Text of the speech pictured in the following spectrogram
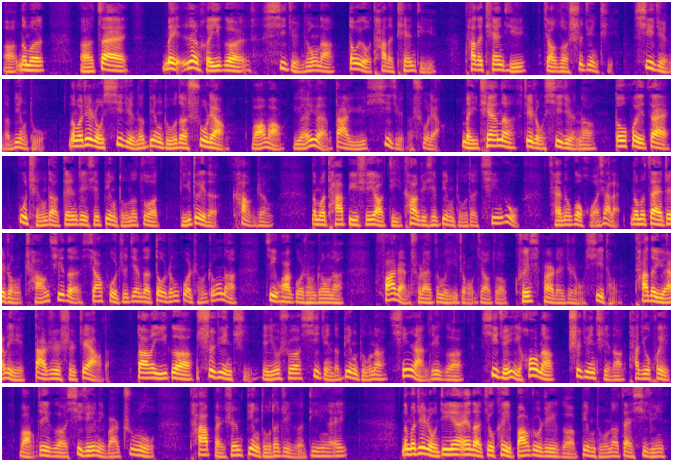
啊，那么呃，在每任何一个细菌中呢，都有它的天敌，它的天敌叫做噬菌体，细菌的病毒。那么这种细菌的病毒的数量。往往远远大于细菌的数量。每天呢，这种细菌呢都会在不停地跟这些病毒呢做敌对的抗争。那么它必须要抵抗这些病毒的侵入，才能够活下来。那么在这种长期的相互之间的斗争过程中呢，进化过程中呢，发展出来这么一种叫做 CRISPR 的这种系统。它的原理大致是这样的：当一个噬菌体，也就是说细菌的病毒呢侵染这个。细菌以后呢，噬菌体呢，它就会往这个细菌里边注入它本身病毒的这个 DNA，那么这种 DNA 呢，就可以帮助这个病毒呢在细菌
